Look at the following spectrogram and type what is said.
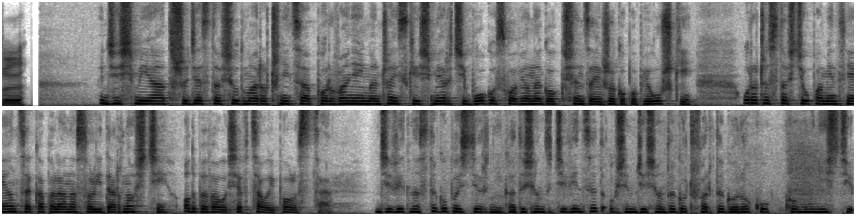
duszy. Dziś mija 37. rocznica porwania i męczeńskiej śmierci błogosławionego księdza Jerzego Popiełuszki. Uroczystości upamiętniające kapelana Solidarności odbywały się w całej Polsce. 19 października 1984 roku komuniści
